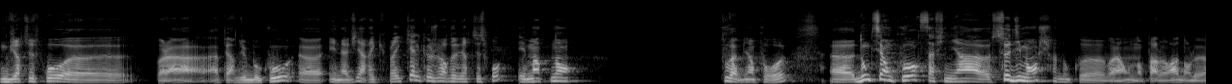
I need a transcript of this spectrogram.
Donc Virtus Pro euh, voilà, a perdu beaucoup, euh, et Navi a récupéré quelques joueurs de Virtus Pro, et maintenant... Tout va bien pour eux. Euh, donc c'est en cours, ça finira euh, ce dimanche. Donc voilà, on en parlera dans le,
